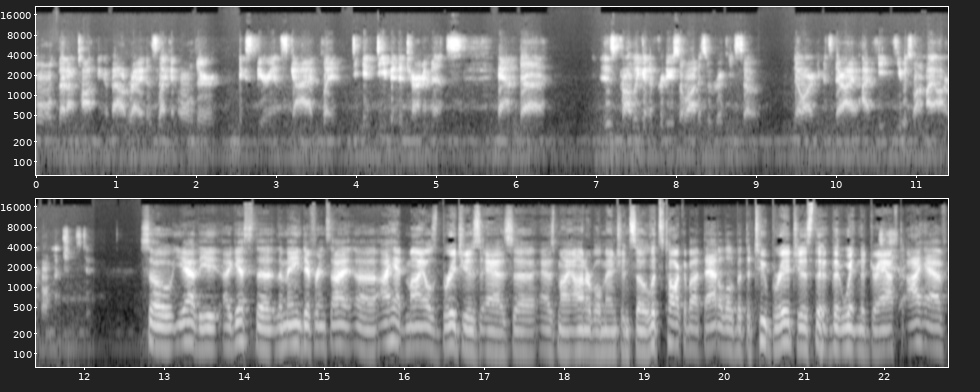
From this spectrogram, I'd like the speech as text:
mold that I'm talking about, right? As like an older, experienced guy, played deep into tournaments, and uh, is probably going to produce a lot as a rookie. So no arguments there. I, I, he, he was one of my honorable mentions too. So yeah, the I guess the the main difference I uh, I had Miles Bridges as uh, as my honorable mention. So let's talk about that a little bit. The two Bridges that, that went in the draft. I have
